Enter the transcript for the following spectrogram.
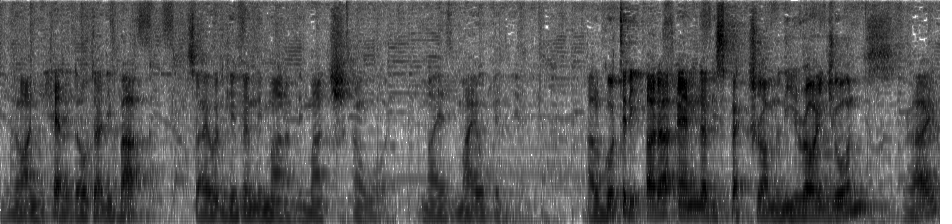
you know, and he held out at the back. So I would give him the man of the match award, my my opinion. I'll go to the other end of the spectrum, Leroy Jones, right?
